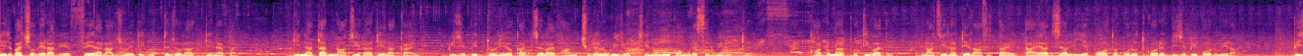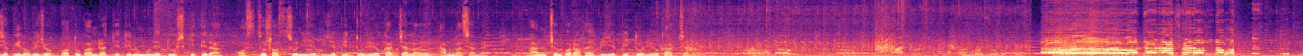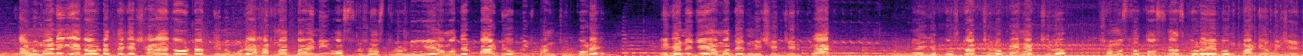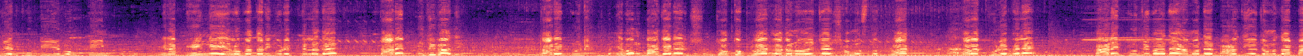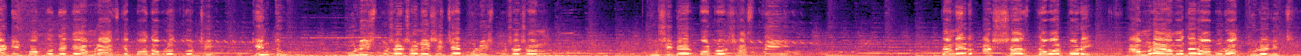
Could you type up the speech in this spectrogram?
নির্বাচনের আগে ফের রাজনৈতিক উত্তেজনা দিনাটায় দিনাটার নাজিরহাট এলাকায় বিজেপির দলীয় কার্যালয় ভাঙচুরের অভিযোগ তৃণমূল কংগ্রেসের বিরুদ্ধে। ঘটনার প্রতিবাদে নাজিরহাটের রাস্তায় টায়ার জ্বালিয়ে পথ অবরোধ করে বিজেপি কর্মীরা। বিজেপির অভিযোগ, গতকাল রাতে তৃণমূলের দুষ্কৃতীরা অস্ত্রশস্ত্র নিয়ে বিজেপির দলীয় কার্যালয়ে হামলা চালায়। ভাঙচুর করা হয় বিজেপির দলীয় কার্যালয়। আনুমানিক এগারোটা থেকে সাড়ে এগারোটা তৃণমূলে হারমাত বাহিনী অস্ত্রশস্ত্র নিয়ে আমাদের পার্টি অফিস ভাঙচুর করে। এখানে যে আমাদের নিষিদ্ধজির ফ্ল্যাগ এই যে পোস্টার ছিল, ব্যানার ছিল, সমস্ত তসনাস করে এবং পার্টি অফিসের যে খুঁটি এবং টিন, এরা ভেঙে এলোকাতারি করে ফেলে দেয়। তারে প্রতিবাদে, তারে প্রতি- এবং বাজারের যত ফ্ল্যাগ লাগানো হয়েছে, সমস্ত ফ্ল্যাগ তারা খুলে ফেলে। তারই প্রতিবাদে আমাদের ভারতীয় জনতা পার্টির পক্ষ থেকে আমরা আজকে পদ অবরোধ করছি। কিন্তু পুলিশ প্রশাসন এসেছে, পুলিশ প্রশাসন দোষীদের কঠোর শাস্তি দানের আশ্বাস দেওয়ার পরে আমরা আমাদের অবরোধ তুলে নিচ্ছি।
